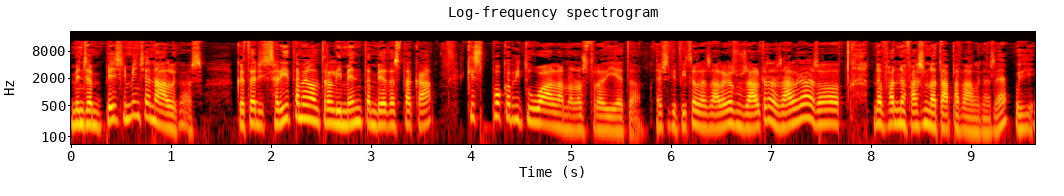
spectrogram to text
Mengen peix i mengen algues, que seria també un altre aliment també a destacar, que és poc habitual en la nostra dieta. Eh? Si t'hi fixes, les algues, nosaltres, les algues, oh, no, fa, no fas una tapa d'algues, eh? Vull dir,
